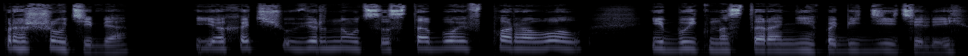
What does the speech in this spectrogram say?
Прошу тебя, я хочу вернуться с тобой в Параол и быть на стороне победителей.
